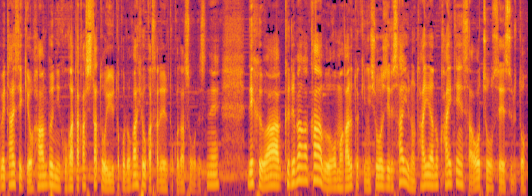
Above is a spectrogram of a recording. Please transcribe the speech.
べ体積を半分に小型化したというところが評価されるところだそうですね。デフは車がカーブを曲がるときに生じる左右のタイヤの回転差を調整すると。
